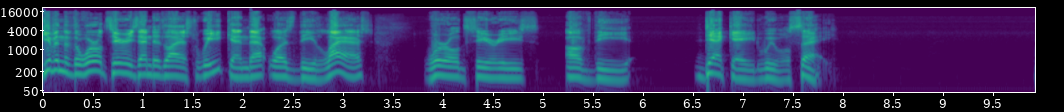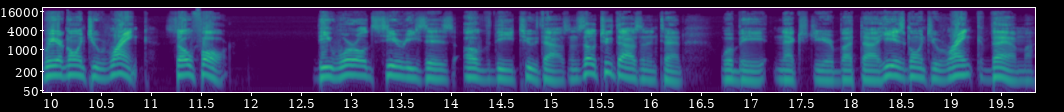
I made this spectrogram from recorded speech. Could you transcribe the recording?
given that the World Series ended last week, and that was the last World Series of the decade, we will say, we are going to rank so far the World Series of the 2000s, though 2010 will be next year. But uh, he is going to rank them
